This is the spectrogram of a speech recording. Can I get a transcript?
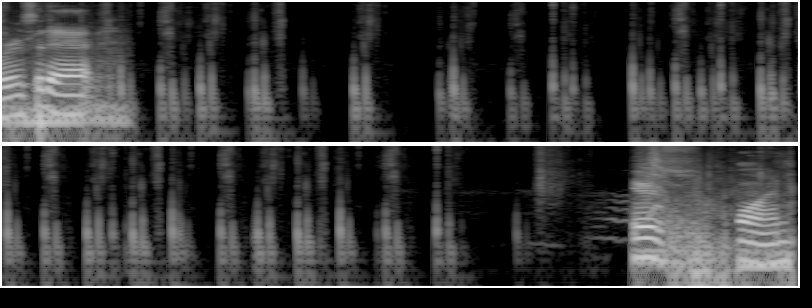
Where is it at? Here's one.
